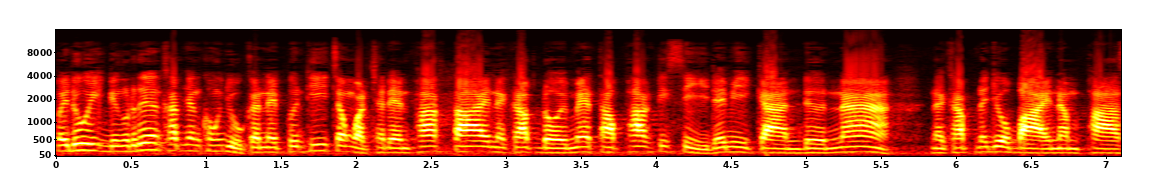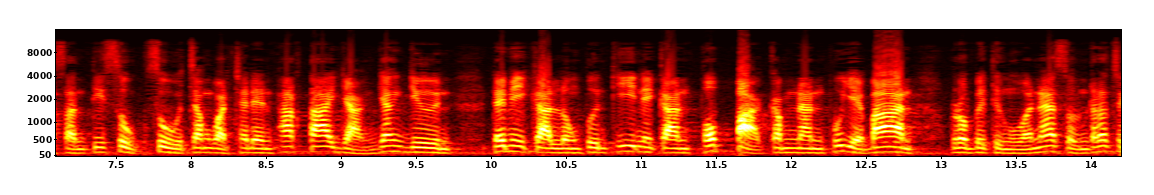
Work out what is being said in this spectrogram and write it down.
ไปดูอีกหนึ่งเรื่องครับยังคงอยู่กันในพื้นที่จังหวัดชายแดนภาคใต้นะครับโดยแม่ทัพภาคที่ 4 ได้มีการเดินหน้านะครับนโยบายนำพาสันติสุขสู่จังหวัดชายแดนภาคใต้อย่างยั่งยืน ได้มีการลงพื้นที่ในการพบปะกำนันผู้ใหญ่บ้าน รวมไปถึงหัวหน้าส่วนราช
